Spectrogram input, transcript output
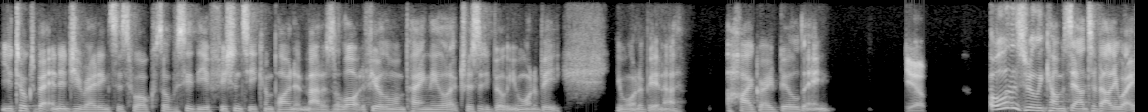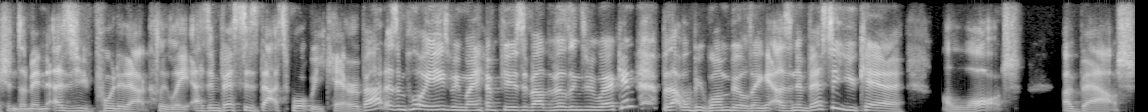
you talked about energy ratings as well because obviously the efficiency component matters a lot if you're the one paying the electricity bill you want to be you want to be in a, a high grade building yep all of this really comes down to valuations. I mean, as you've pointed out clearly, as investors, that's what we care about. As employees, we may have views about the buildings we work in, but that will be one building. As an investor, you care a lot about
